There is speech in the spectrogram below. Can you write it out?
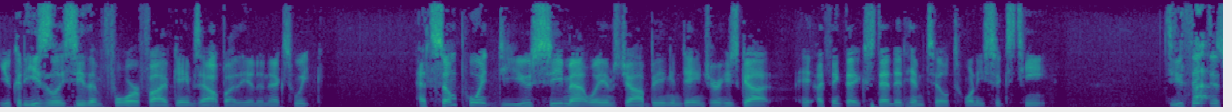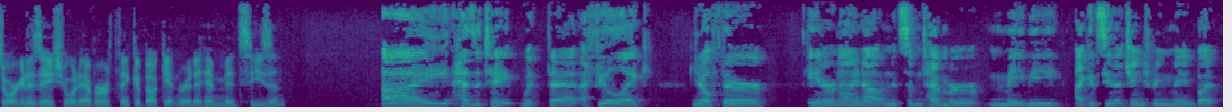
You could easily see them four or five games out by the end of next week. At some point, do you see Matt Williams' job being in danger? He's got. I think they extended him till 2016. Do you think I- this organization would ever think about getting rid of him mid-season? I hesitate with that. I feel like, you know, if they're eight or nine out and it's September, maybe I could see that change being made. But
